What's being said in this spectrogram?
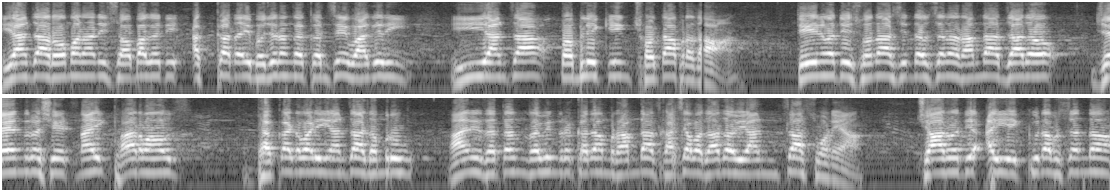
यांचा रोमन आणि सौभाग्यवती अक्काताई बजरंग कनसे वाघेरी यांचा पब्लिक किंग छोटा प्रधान. तीन मध्ये सोनार सिद्धवसन रामदास जाधव जयेंद्र शेठ नाईक फार्म हाऊस ढकटवाडी यांचा डमरू आणि रतन रवींद्र कदम रामदास खाशाबा जाधव यांचा सोन्या. चार होती. आई एकविरा प्रसन्न.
